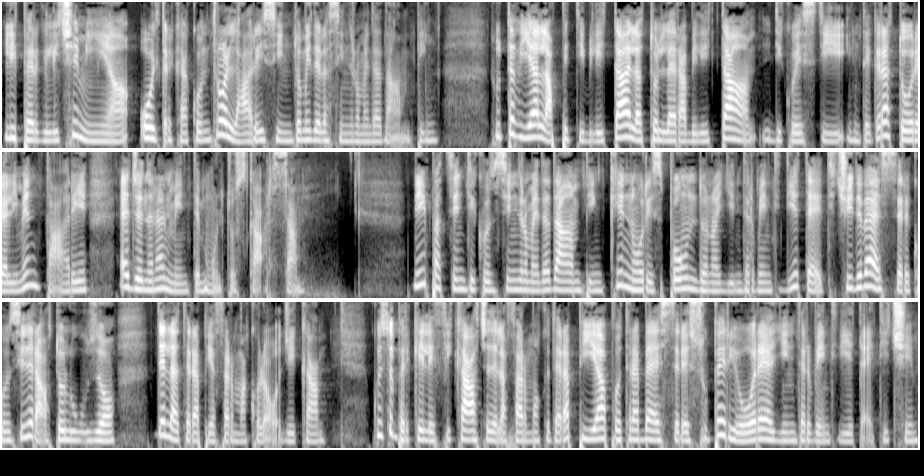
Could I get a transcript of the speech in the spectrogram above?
l'iperglicemia, oltre che a controllare i sintomi della sindrome da dumping. Tuttavia l'appetibilità e la tollerabilità di questi integratori alimentari è generalmente molto scarsa. Nei pazienti con sindrome da dumping che non rispondono agli interventi dietetici deve essere considerato l'uso della terapia farmacologica. Questo perché l'efficacia della farmacoterapia potrebbe essere superiore agli interventi dietetici.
